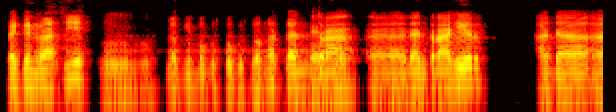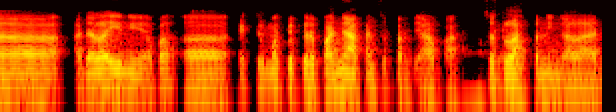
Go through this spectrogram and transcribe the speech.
regenerasi. Ya, Hmm. lagi bagus-bagus banget dan tera- eh, dan terakhir ada eh, adalah ini apa eh, Extreme Speed ke depannya akan seperti apa setelah peninggalan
